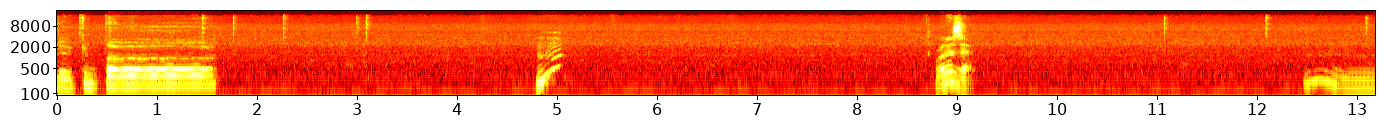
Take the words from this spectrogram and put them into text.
looking for. What is it? Hmm.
